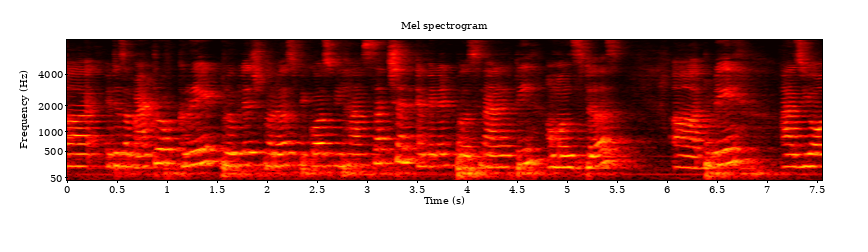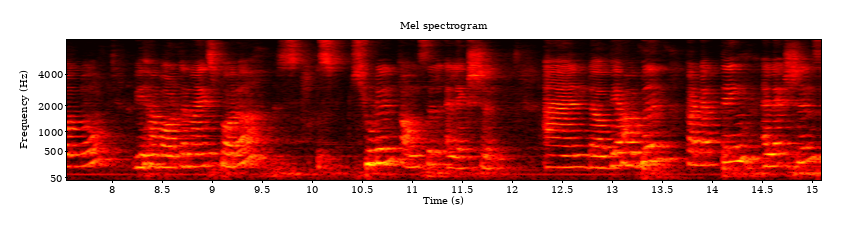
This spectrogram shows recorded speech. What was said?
uh, it is a matter of great privilege for us because we have such an eminent personality amongst us. Uh, today, as you all know, we have organized for a s- s- student council election. And uh, we have been conducting elections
